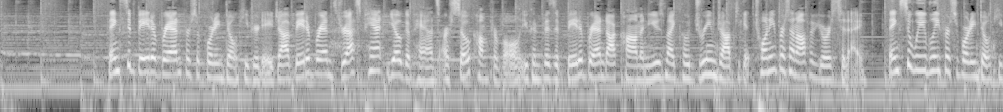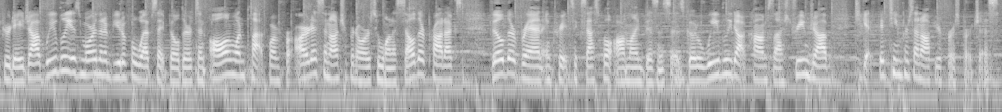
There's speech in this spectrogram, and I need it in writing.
Thanks to Betabrand for supporting Don't Keep Your Day Job. Betabrand's dress pant yoga pants are so comfortable. You can visit betabrand.com and use my code DREAMJOB to get 20% off of yours today. Thanks to Weebly for supporting Don't Keep Your Day Job. Weebly is more than a beautiful website builder. It's an all-in-one platform for artists and entrepreneurs who want to sell their products, build their brand, and create successful online businesses. Go to weebly.com slash dreamjob to get 15% off your first purchase.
